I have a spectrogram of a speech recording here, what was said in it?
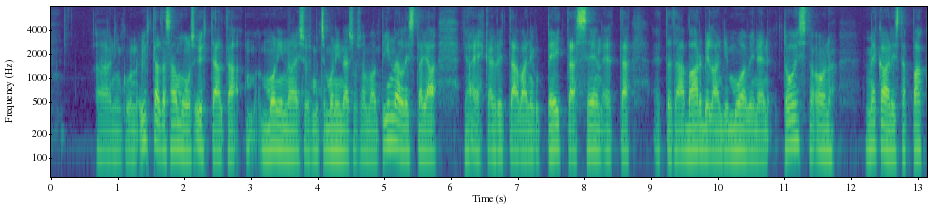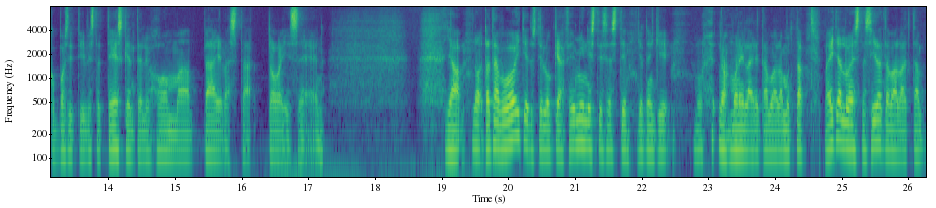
ää, niin kuin yhtäältä samuus, yhtäältä moninaisuus, mutta se moninaisuus on vain pinnallista ja, ja ehkä yrittää vain niin peittää sen, että, että tämä Barbilandin muovinen toisto on mekaanista pakkopositiivista teeskentelyhommaa päivästä toiseen. Ja no, tätä voi tietysti lukea feministisesti jotenkin no, monilla eri tavoilla, mutta mä itse luen sitä sillä tavalla, että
